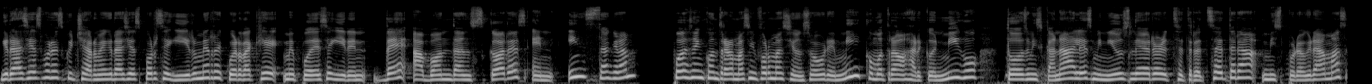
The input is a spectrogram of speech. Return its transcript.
Gracias por escucharme, gracias por seguirme. Recuerda que me puedes seguir en The Abundance Goddess en Instagram Puedes encontrar más información sobre mí, cómo trabajar conmigo, todos mis canales, mi newsletter, etcétera, etcétera, mis programas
